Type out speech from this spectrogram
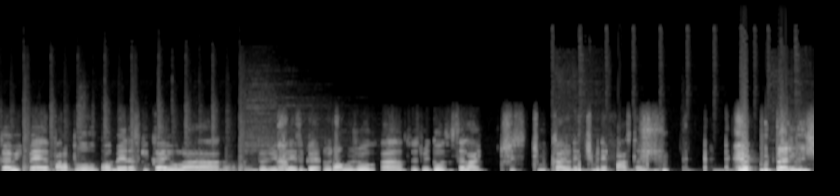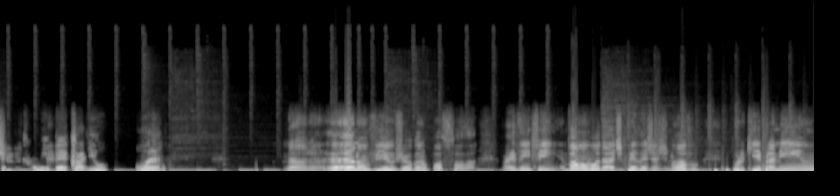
caiu em pé. Fala pro Palmeiras que caiu lá no, em 2013, ganhou no último jogo lá, 2012, sei lá. Esse time caiu nesse time nefasto aí. Puta lixo, né? Caiu em pé, caiu. Ué, Não, não. Eu, eu não vi o jogo, eu não posso falar. Mas enfim, vamos mudar de peleja de novo, porque pra mim um,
